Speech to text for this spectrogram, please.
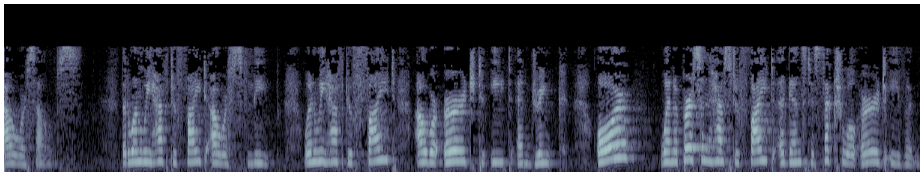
ourselves. That when we have to fight our sleep, when we have to fight our urge to eat and drink, or when a person has to fight against his sexual urge even.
